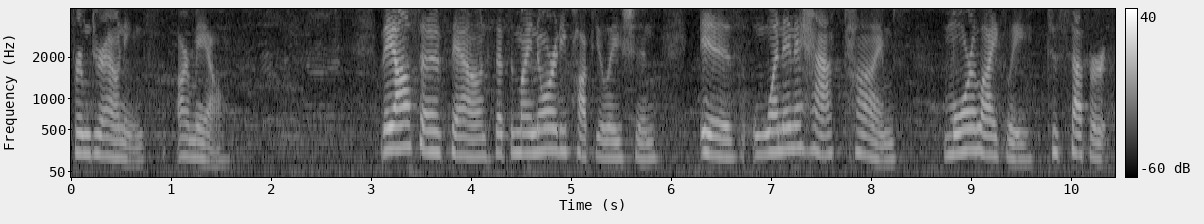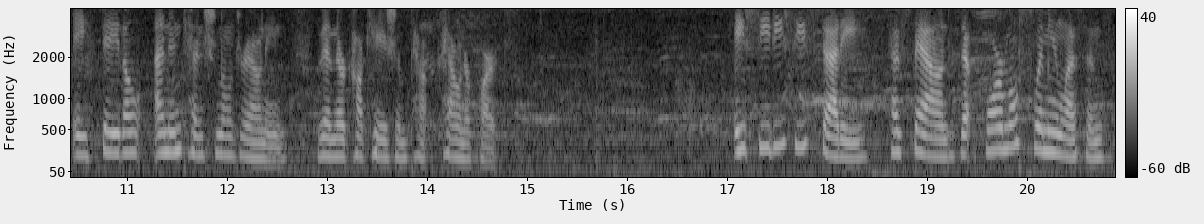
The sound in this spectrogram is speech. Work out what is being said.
from drownings are male. They also have found that the minority population is one and a half times more likely to suffer a fatal unintentional drowning than their Caucasian counterparts. A CDC study has found that formal swimming lessons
